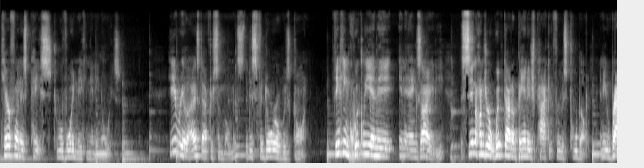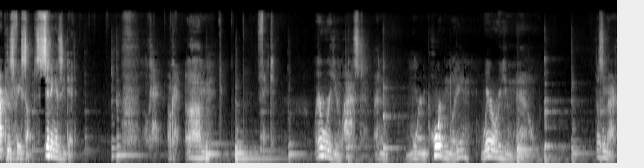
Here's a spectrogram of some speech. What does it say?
careful in his pace to avoid making any noise. He realized after some moments that his fedora was gone. Thinking quickly and in anxiety, the Sin Hunter whipped out a bandage packet from his tool belt, and he wrapped his face up, sitting as he did. okay, okay, um, think. Where were you last? And more importantly, where are you now? Doesn't matter.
